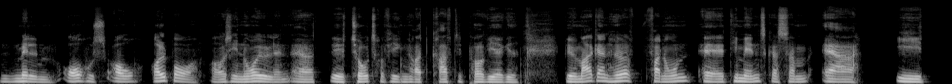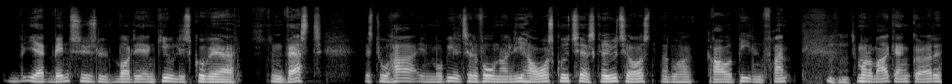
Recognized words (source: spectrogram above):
mellem Aarhus og Aalborg, og også i Nordjylland er øh, togtrafikken ret kraftigt påvirket. Vi vil meget gerne høre fra nogle af de mennesker, som er i ja, vendsyssel, hvor det angiveligt skulle være sådan værst, hvis du har en mobiltelefon og lige har overskud til at skrive til os, når du har gravet bilen frem, så må du meget gerne gøre det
